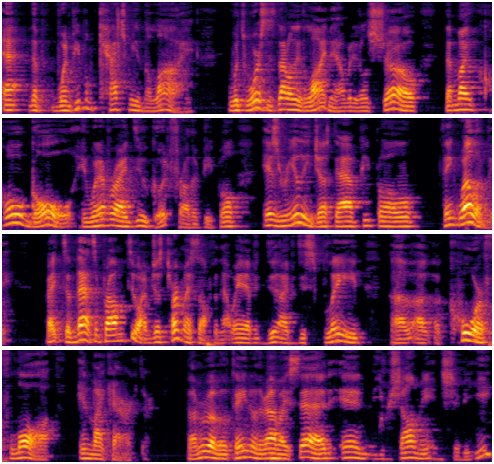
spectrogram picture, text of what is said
at the when people catch me in the lie, what's worse is not only the lie now, but it'll show that my whole goal in whatever I do good for other people is really just to have people think well of me, right? So that's a problem too. I've just hurt myself in that way. I've, I've displayed a, a, core flaw in my character. The rabbi said in Yerushalmi in Shavuot,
